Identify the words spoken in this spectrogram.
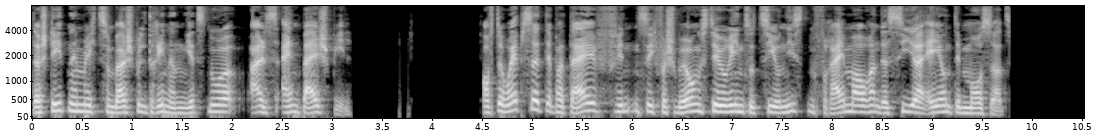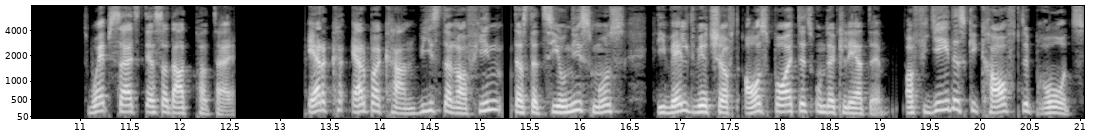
Da steht nämlich zum Beispiel drinnen, jetzt nur als ein Beispiel. Auf der Website der Partei finden sich Verschwörungstheorien zu Zionisten, Freimaurern, der CIA und dem Mossad. Website der Sadat-Partei. Er Erbakan wies darauf hin, dass der Zionismus die Weltwirtschaft ausbeutet und erklärte, auf jedes gekaufte Brot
